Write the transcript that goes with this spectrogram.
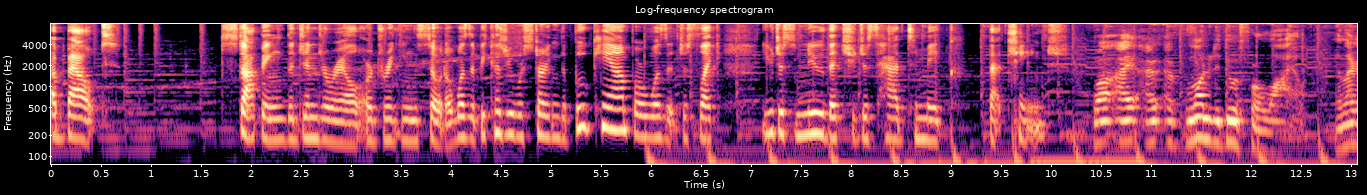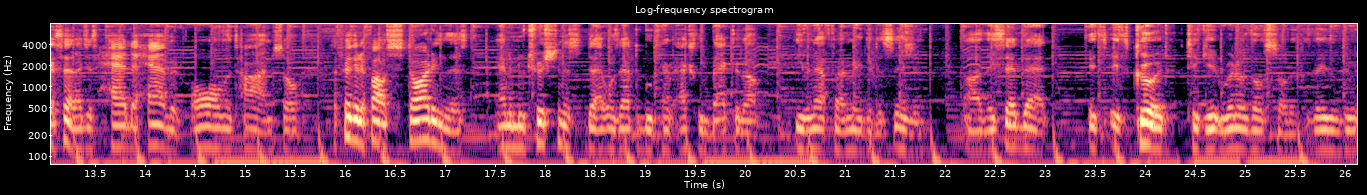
about stopping the ginger ale or drinking soda? Was it because you were starting the boot camp, or was it just like you just knew that you just had to make that change? Well, I, I I've wanted to do it for a while, and like I said, I just had to have it all the time. So I figured if I was starting this, and a nutritionist that was at the boot camp actually backed it up, even after I made the decision, uh, they said that it's it's good to get rid of those sodas because they didn't do,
